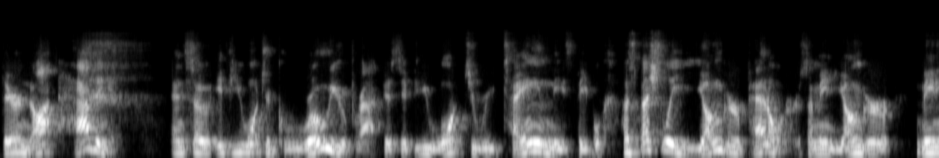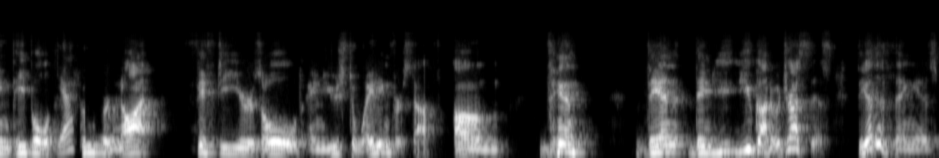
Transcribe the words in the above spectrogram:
they're not having it. And so, if you want to grow your practice, if you want to retain these people, especially younger pet owners, I mean, younger meaning people yeah. who are not 50 years old and used to waiting for stuff, um, then then then you you got to address this. The other thing is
